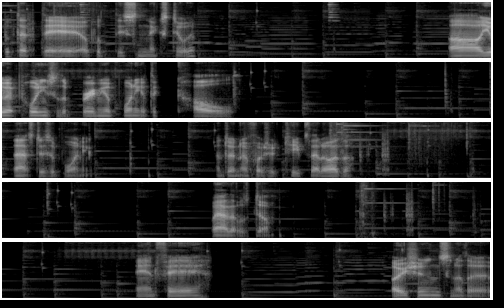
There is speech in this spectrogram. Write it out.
Put that there. I'll put this next to it. Oh, you weren't pointing to the broom. You're pointing at the coal. That's disappointing. I don't know if I should keep that either. Wow, that was dumb. Fanfare. Potions, another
